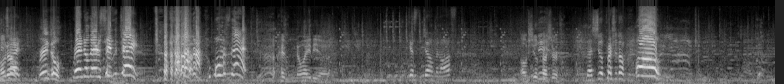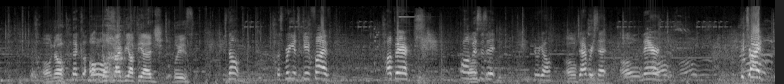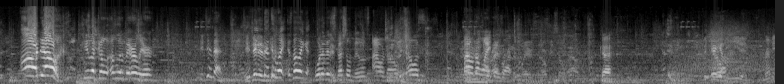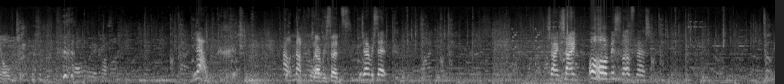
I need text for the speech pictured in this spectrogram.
Oh, oh no. Randall. Randall there to save the day! what was that? I have no idea. Gets the gentleman off. Oh, shield Dude. pressure. That shield pressure though. Oh! Oh no. That Oh, oh, don't side B off the edge, please. He's no. Let's bring it to game five. Up air. Oh, Oh. misses it. Here we go. Oh. Jab reset. Oh. Nair. Oh. He tried. Oh no! He let go a little bit earlier. He did that. Do He you did think it that's again. like is that like one of his special moves? I don't know. That was. I don't know why he does that. Okay. Here you go. needed. Remy Oldie. Now. I will not be quiet. Jab resets. Jab reset. Shine, shine. Oh, misses the up smash. Just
